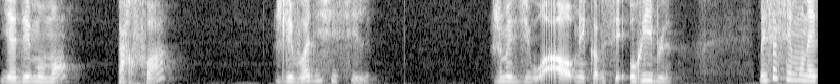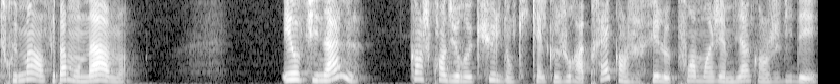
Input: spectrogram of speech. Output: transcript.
il y a des moments, parfois, je les vois difficiles. Je me dis waouh, mais comme c'est horrible. Mais ça, c'est mon être humain, c'est pas mon âme. Et au final, quand je prends du recul, donc quelques jours après, quand je fais le point, moi j'aime bien quand je vis des.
